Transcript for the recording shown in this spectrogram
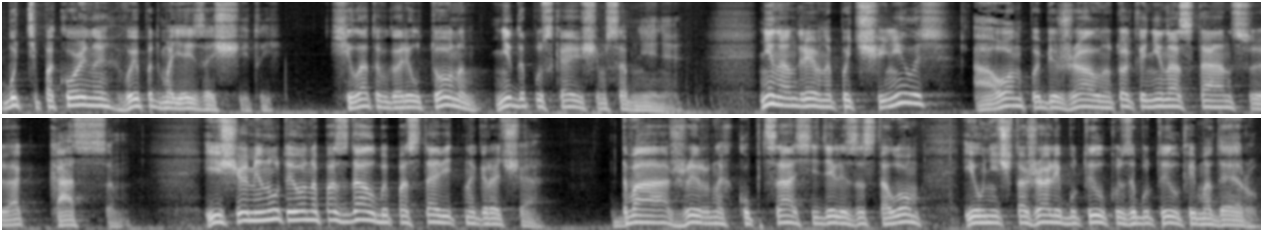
Будьте покойны, вы под моей защитой. Хилатов говорил тоном, не допускающим сомнения. Нина Андреевна подчинилась, а он побежал, но только не на станцию, а к кассам. Еще минуты он опоздал бы поставить на грача. Два жирных купца сидели за столом и уничтожали бутылку за бутылкой Мадеру.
